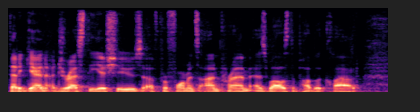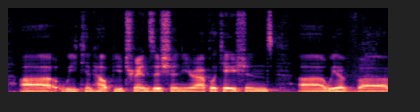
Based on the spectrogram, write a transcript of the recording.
that again address the issues of performance on-prem as well as the public cloud. Uh, we can help you transition your applications. Uh, we have uh,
